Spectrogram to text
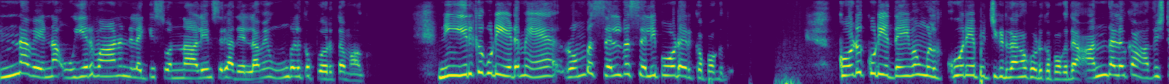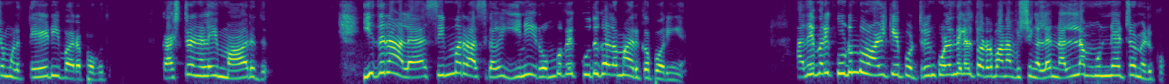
என்ன வேணா உயர்வான நிலைக்கு சொன்னாலையும் சரி அது எல்லாமே உங்களுக்கு பொருத்தமாகும். நீ இருக்கக்கூடிய இடமே ரொம்ப செல்வ செழிப்போட இருக்க போகுது. கொடுக்கூடிய தெய்வம் உங்களுக்கு கூரையை பிச்சுக்கிட்டு தாங்க கொடுக்க போகுது. அந்த அளவுக்கு அதிர்ஷ்டம் உங்களை தேடி வரப்போகுது கஷ்ட நிலை மாறுது. இதனால சிம்ம ராசிகள் இனி ரொம்பவே குதூகலமா இருக்க போறீங்க. அதே மாதிரி குடும்ப வாழ்க்கையை பொறுத்தவரைக்கும் குழந்தைகள் தொடர்பான விஷயங்கள்ல நல்ல முன்னேற்றம் இருக்கும்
